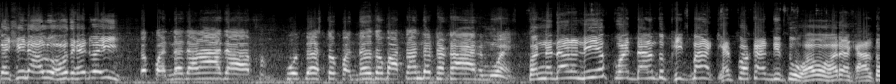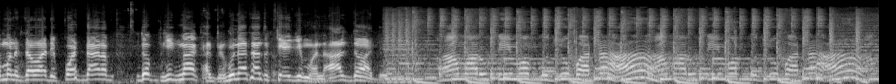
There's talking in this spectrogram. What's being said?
કશી ના આલુ હવે તો હેડવા ઈ તો પંદર દાડા દસ તો પંદર તો બાટલા અંદર ઠઠાયા છે પંદર દાડા નહીં પોચ દાડા તો ફીજ મારા ઘેર પકાડી દીધું. હવે હરે હાલ તો મને જવા દે. પોચ દાડા જો ફીજ મારા ઘર ભેગું ના થાય તો કેજી મને. હાલ જવા દે. અમારું ટીમ ઓફ ગુજુ પાટણ હા. મારું ટીમ ઓફ ગુજુ પાટણ હા.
